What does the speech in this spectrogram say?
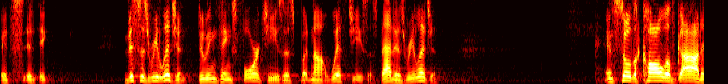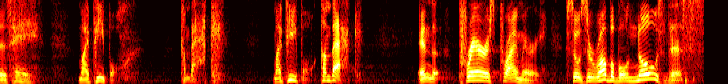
It's, it, it, this is religion, doing things for Jesus, but not with Jesus. That is religion. And so the call of God is hey, my people, come back. My people, come back. And the prayer is primary. So Zerubbabel knows this.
